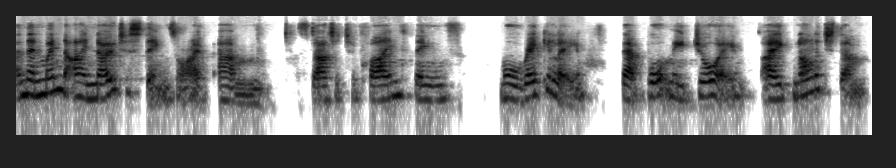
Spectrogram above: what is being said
And then when I noticed things or I um, started to find things more regularly, that brought me joy, I acknowledged them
